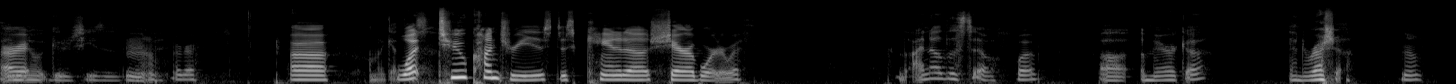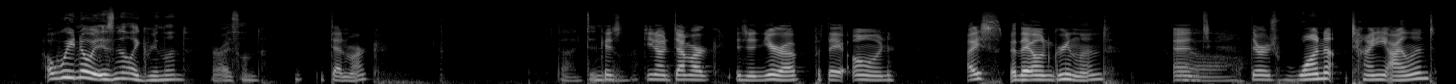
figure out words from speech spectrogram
I you Alright. know what Gouda cheese is. No. okay. Uh, I'm gonna get what this. two countries does Canada share a border with? I know this too. What? Uh, America and Russia. No. Oh wait, no, isn't it like Greenland or Iceland? Denmark. Because you know Denmark is in Europe, but they own ice. Or they own Greenland, and Oh. there's one tiny island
